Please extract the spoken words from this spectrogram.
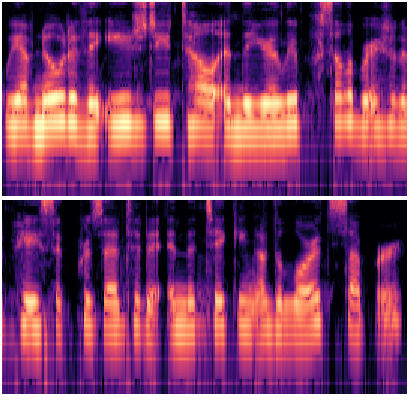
We have noted that each detail in the yearly celebration of Pesach presented in the taking of the Lord's Supper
